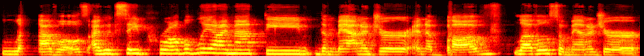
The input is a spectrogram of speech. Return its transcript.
levels. I would say probably I'm at the the manager and above level, so manager,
